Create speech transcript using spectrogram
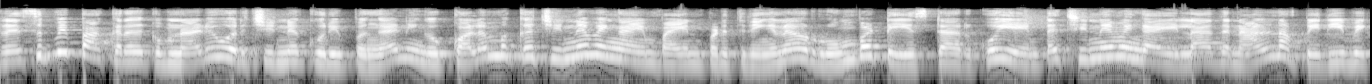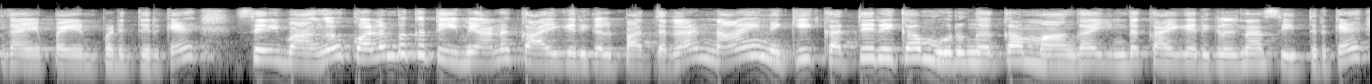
ரெசிபி பார்க்கறதுக்கு முன்னாடி ஒரு சின்ன குறிப்புங்க. நீங்கள் குழம்புக்கு சின்ன வெங்காயம் பயன்படுத்துனீங்கன்னா ரொம்ப டேஸ்ட்டாக இருக்கும். என்கிட்ட சின்ன வெங்காயம் இல்லாதனால நான் பெரிய வெங்காயம் பயன்படுத்தியிருக்கேன் சரி வாங்க குழம்புக்கு தேவையான காய்கறிகள் பார்த்துடலாம். நான் இன்னைக்கு கத்திரிக்காய் முருங்கைக்காய் மாங்காய் இந்த காய்கறிகள் தான் சேர்த்துருக்கேன்.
